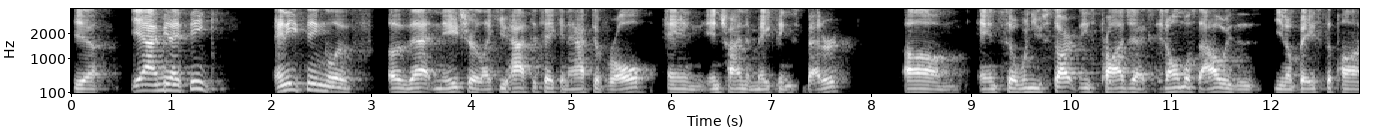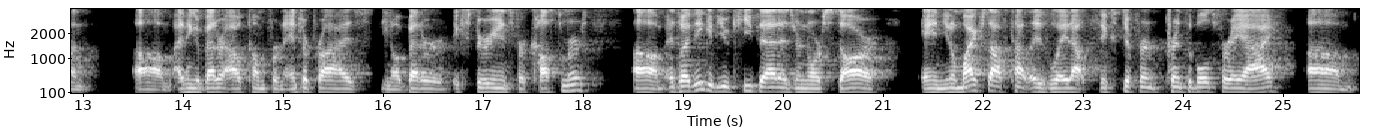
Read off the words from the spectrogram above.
Yeah, yeah. I mean, I think anything of of that nature, like, you have to take an active role in in trying to make things better. Um, and so when you start these projects, it almost always is, you know, based upon um, I think a better outcome for an enterprise, you know, a better experience for customers. Um, and so I think if you keep that as your north star, and you know, Microsoft kind of has laid out six different principles for AI, um,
